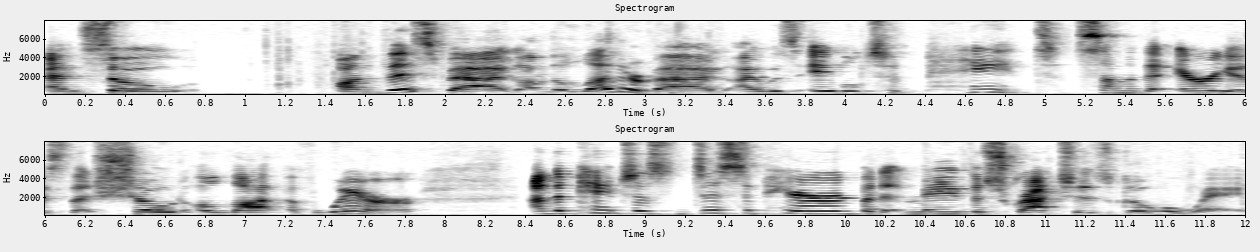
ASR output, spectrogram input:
And so on this bag, on the leather bag, I was able to paint some of the areas that showed a lot of wear. And the paint just disappeared, but it made the scratches go away.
